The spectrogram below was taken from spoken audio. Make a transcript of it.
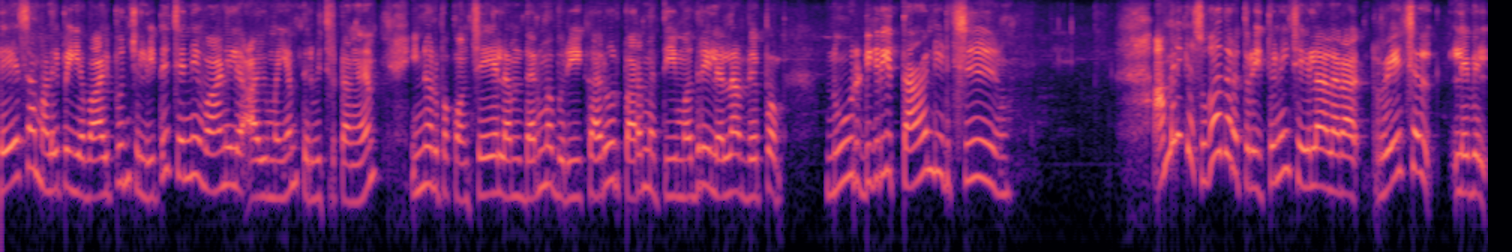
லேசா மழை பெய்ய வாய்ப்புன்னு சொல்லிட்டு சென்னை வானிலை ஆய்வு மையம் தெரிவிச்சிருக்காங்க. இன்னொரு பக்கம் சேலம் தர்மபுரி கரூர் பரமத்தி மதுரையில எல்லாம் வெப்பம் நூறு டிகிரி தாண்டிடுச்சு. அமெரிக்க சுகாதாரத்துறை துணை செயலாளரா ரேச்சல் லெவில்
